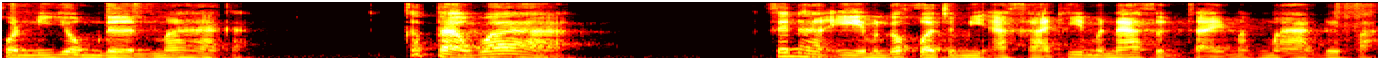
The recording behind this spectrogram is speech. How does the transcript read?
คนนิยมเดินมากอะก็แปลว่า เส้นทาง A มันก็ควรจะมีอาคารที่มันน่าสนใจมาก ๆ ด้วยปะ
